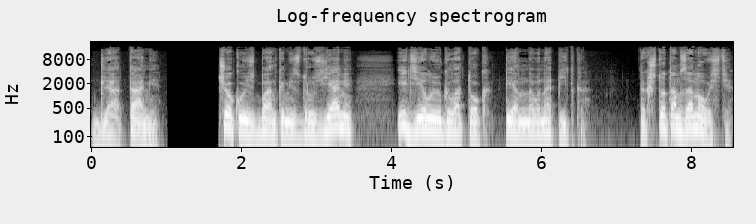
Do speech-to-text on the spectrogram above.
для Тами. Чокаюсь банками с друзьями и делаю глоток пенного напитка. «Так что там за новости?»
